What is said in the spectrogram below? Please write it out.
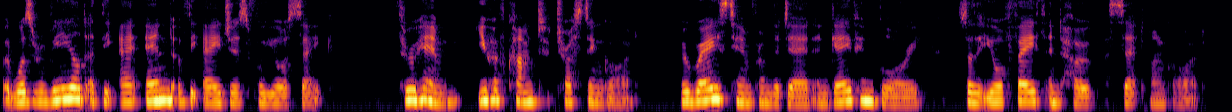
but was revealed at the end of the ages for your sake. Through him you have come to trust in God, who raised him from the dead and gave him glory so that your faith and hope are set on God.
